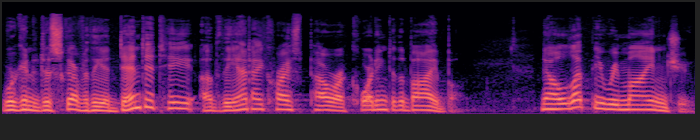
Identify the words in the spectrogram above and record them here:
We're going to discover the identity of the Antichrist power according to the Bible. Now, let me remind you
